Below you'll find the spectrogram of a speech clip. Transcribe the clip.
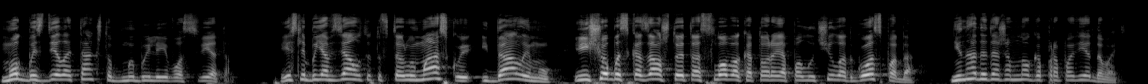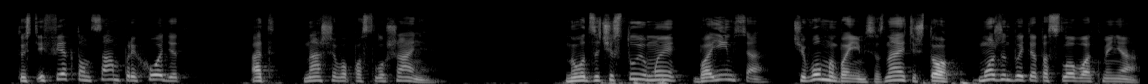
мог бы сделать так, чтобы мы были Его светом. Если бы я взял вот эту вторую маску и дал ему, и еще бы сказал, что это слово, которое я получил от Господа, не надо даже много проповедовать. То есть эффект, он сам приходит от нашего послушания. Но вот зачастую мы боимся, чего мы боимся? Знаете, что может быть это слово от меня,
